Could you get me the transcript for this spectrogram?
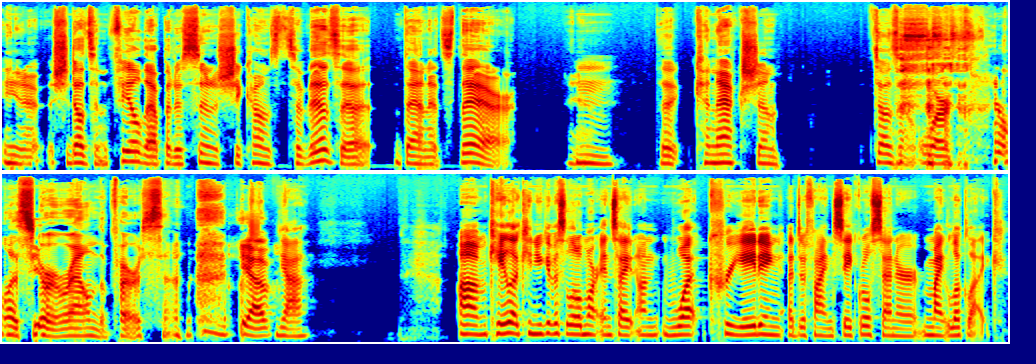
you know, she doesn't feel that, but as soon as she comes to visit, then it's there. Mm. The connection doesn't work unless you're around the person. yeah. Yeah. Um, Kayla, can you give us a little more insight on what creating a defined sacral center might look like?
